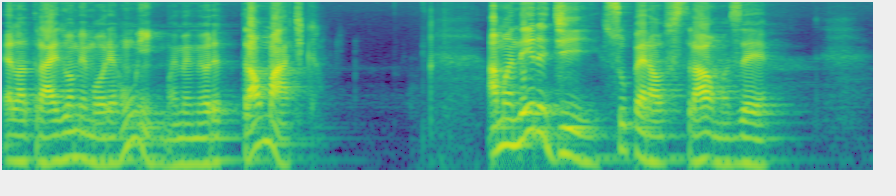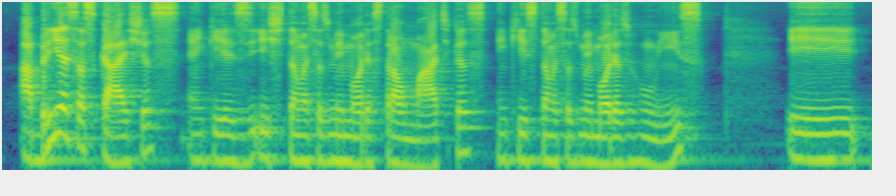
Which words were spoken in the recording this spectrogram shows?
ela traz uma memória ruim, uma memória traumática. A maneira de superar os traumas é abrir essas caixas em que estão essas memórias traumáticas, em que estão essas memórias ruins e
